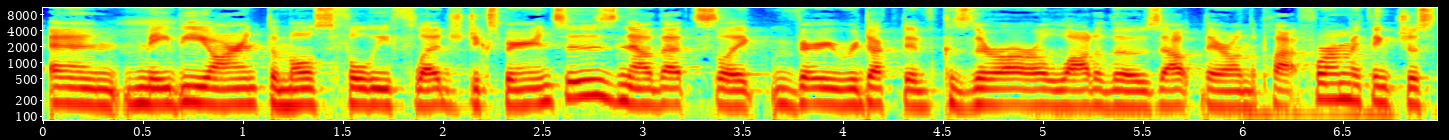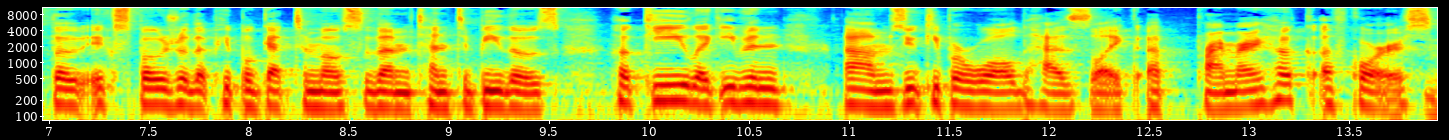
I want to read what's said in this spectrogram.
and maybe aren't the most fully fledged experiences. Now that's like very reductive because there are a lot of those out there on the platform. I think just the exposure that people get to most of them tend to be those hooky. Like even um, Zookeeper World has like a primary hook, of course.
